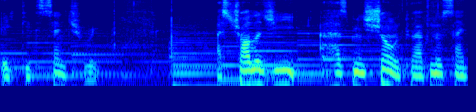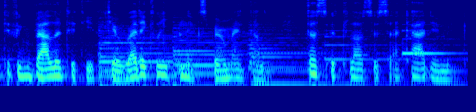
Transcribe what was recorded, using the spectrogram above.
18th century. Astrology has been shown to have no scientific validity theoretically and experimentally, thus it lost its academic.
